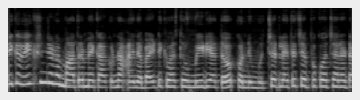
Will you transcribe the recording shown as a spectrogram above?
ఇక వీక్షించడం మాత్రమే కాకుండా ఆయన బయటికి వస్తూ మీడియాతో కొన్ని ముచ్చట్లయితే చెప్పుకొచ్చారట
